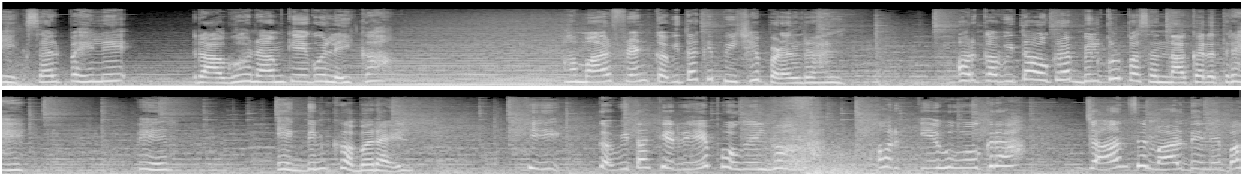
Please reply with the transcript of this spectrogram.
एक साल पहले राघव नाम के एगो लड़का हमार फ्रेंड कविता के पीछे पड़ल रहल और कविता ओकरा बिल्कुल पसंद ना करत रहे। फिर एक दिन खबर आइल कि कविता के रेप हो गइल बा और केहू ओकरा जान से मार देले बा।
